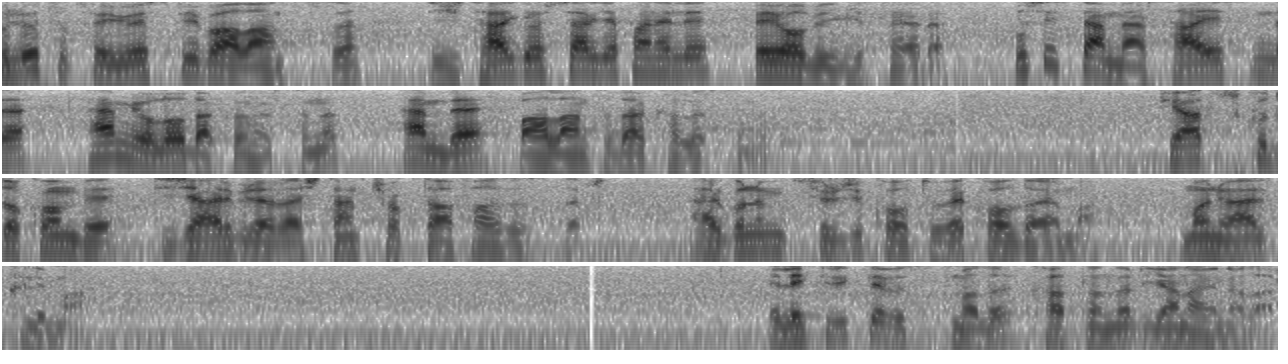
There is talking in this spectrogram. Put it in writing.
Bluetooth ve USB bağlantısı, dijital gösterge paneli ve yol bilgisayarı. Bu sistemler sayesinde hem yola odaklanırsınız hem de bağlantıda kalırsınız. Fiat Scudo Kombi ticari bir araçtan çok daha fazlasıdır. Ergonomik sürücü koltuğu ve kol dayama, manuel klima. Elektrikli ve ısıtmalı katlanır yan aynalar.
